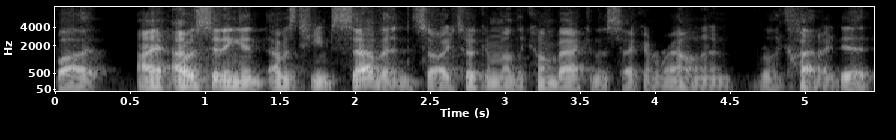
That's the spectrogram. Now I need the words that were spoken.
But I, I was sitting in, I was team seven. So I took him on the comeback in the second round. And I'm really glad I did.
